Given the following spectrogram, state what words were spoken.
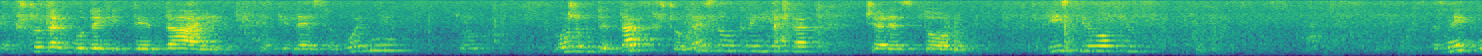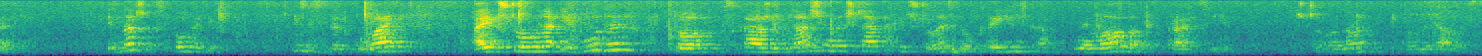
Якщо так буде йти далі, як іде сьогодні, то може бути так, що Леся Українка через 100 200 років зникне із наших спогадів, із святкувань. А якщо вона і буде, то скажуть наші нащадки, що Леся Українка не мала праці, що вона помилялася.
